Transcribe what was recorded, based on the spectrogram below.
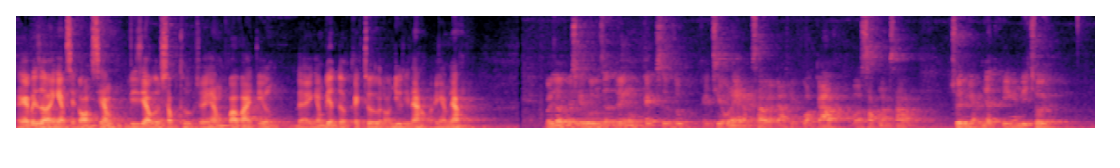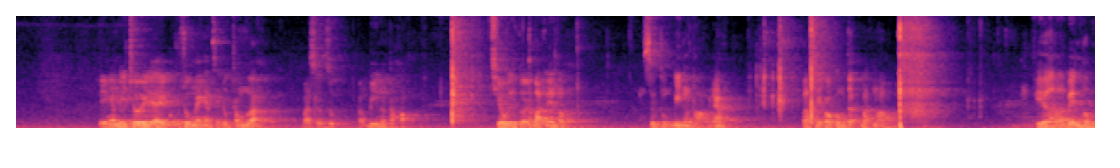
ngay bây giờ anh em sẽ đón xem video tôi sóc thử cho anh em qua vài tiếng để anh em biết được cách chơi của nó như thế nào, anh em nhé bây giờ tôi sẽ hướng dẫn cho anh em cách sử dụng cái chiếu này làm sao để đạt hiệu quả cao và sóc làm sao chuyên nghiệp nhất khi anh em đi chơi. Thì anh em đi chơi này cục dung này anh em sẽ đúc trong người và sử dụng bằng pin con thỏ. Chiếu thì tôi đã bật lên rồi. Sử dụng pin con thỏ nhé và sẽ có công tắc bật mở. Phía bên hông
